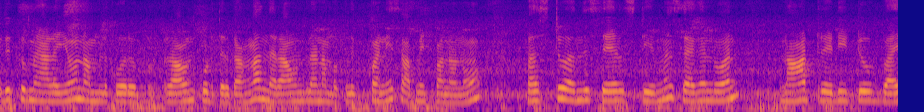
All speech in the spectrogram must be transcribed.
இதுக்கு மேலேயும் நம்மளுக்கு ஒரு ரவுண்ட் கொடுத்துருக்காங்க. அந்த ரவுண்டில் நம்ம கிளிக் பண்ணி சப்மிட் பண்ணணும். ஃபஸ்ட்டு வந்து sales team second one not ready to buy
